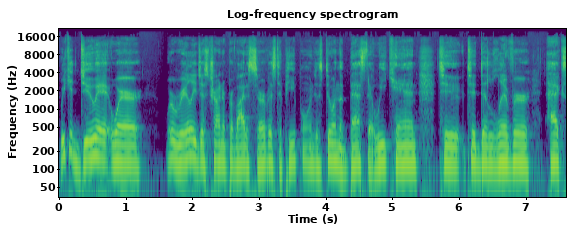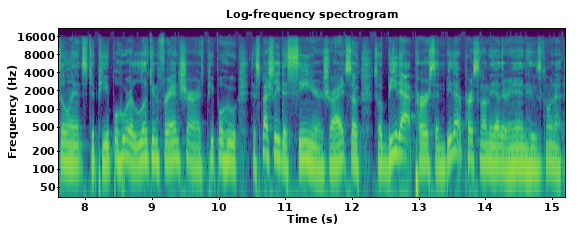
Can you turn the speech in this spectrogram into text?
We could do it where we're really just trying to provide a service to people and just doing the best that we can to to deliver excellence to people who are looking for insurance people who especially to seniors right? So so be that person. Be that person on the other end who's going to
